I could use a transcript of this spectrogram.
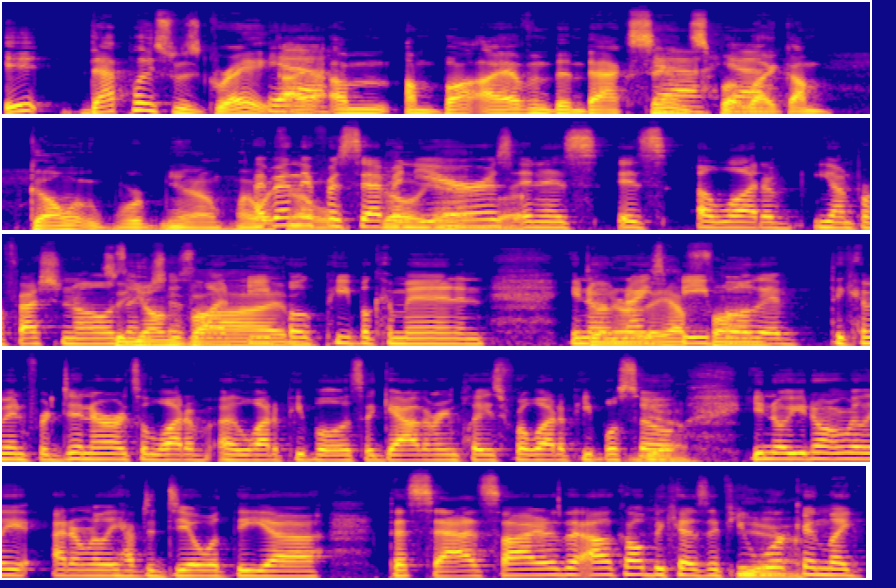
it that place was great. Yeah. I, I'm I'm bu- I haven't been back since, Yeah, but like I'm going. We're you know my I've been there for seven go again, years, and it's it's a lot of young professionals, It's a and young it's just a lot of vibe. people. People come in, and you know, Dinner, nice they have people. They, they come in for dinner. It's a lot of a lot of people. It's a gathering place for a lot of people. So Yeah. you know, you don't really. I don't really have to deal with the uh, the sad side of the alcohol because if you Yeah. work in like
